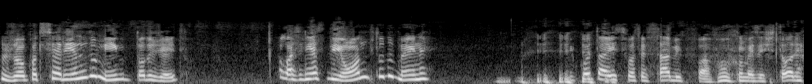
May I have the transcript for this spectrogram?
o jogo aconteceria no domingo, de todo jeito. Agora, se viesse de ônibus, tudo bem, né? Enquanto a isso, você sabe, por favor, como é essa história?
